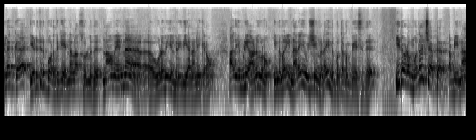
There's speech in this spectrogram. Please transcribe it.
இலக்கை எடுத்துகிட்டு போகிறதுக்கு என்னெல்லாம் சொல்லுது? நாம் என்ன உளவியல் ரீதியாக நினைக்கிறோம்? அதை எப்படி அணுகணும்? இந்த மாதிரி நிறைய விஷயங்களை இந்த புத்தகம் பேசுது. இதோட முதல் சாப்டர் அப்படின்னா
